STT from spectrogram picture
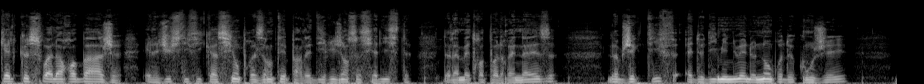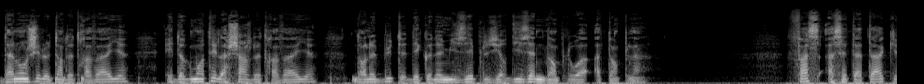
Quel que soit l'enrobage et les justifications présentées par les dirigeants socialistes de la métropole rennaise, l'objectif est de diminuer le nombre de congés, d'allonger le temps de travail et d'augmenter la charge de travail dans le but d'économiser plusieurs dizaines d'emplois à temps plein. Face à cette attaque,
